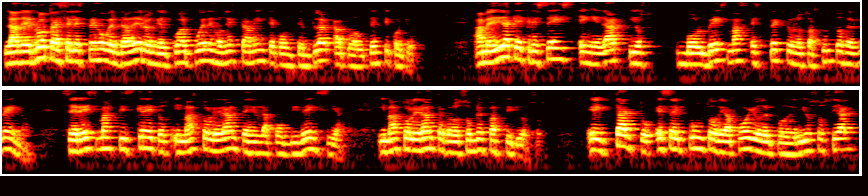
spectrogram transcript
La derrota es el espejo verdadero en el cual puedes honestamente contemplar a tu auténtico yo. A medida que crecéis en edad y os volvéis más expertos en los asuntos del reino, seréis más discretos y más tolerantes en la convivencia y más tolerantes con los hombres fastidiosos. El tacto es el punto de apoyo del poderío social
